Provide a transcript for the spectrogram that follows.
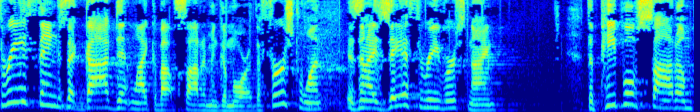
three things that God didn't like about Sodom and Gomorrah. The first one is in Isaiah 3, verse 9. The people of Sodom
